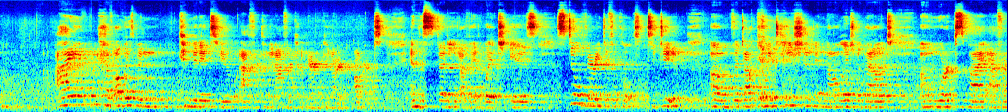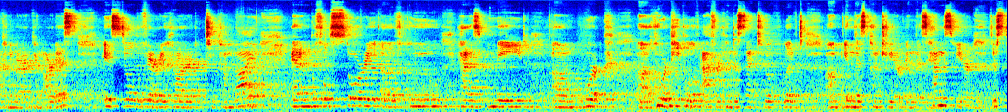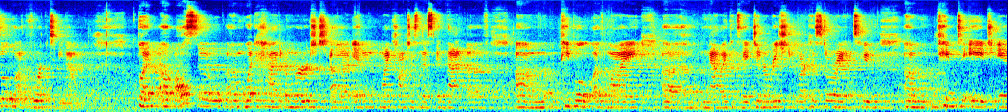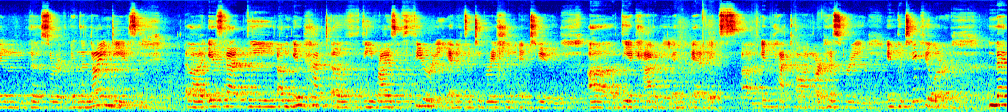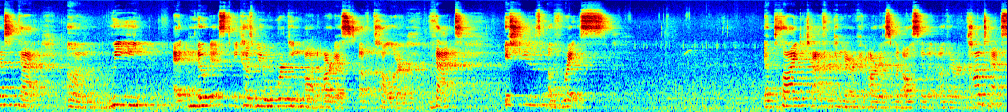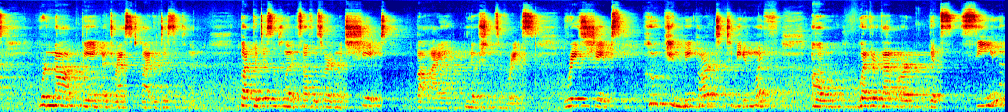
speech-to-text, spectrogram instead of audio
I have always been committed to African and African American art, art and the study of it, which is still very difficult to do. Um, the documentation and knowledge about um, works by African American artists is still very hard to come by, and the full story of who has made um, work, uh, who are people of African descent who have lived um, in this country or in this hemisphere, there's still a lot of work to be done. But uh, also um, what had emerged uh, in my consciousness and that of um, people of my, uh, now I could say generation of art historians who um, came to age in the sort of, in the 90s, uh, is that the um, impact of the rise of theory and its integration into uh, the academy and, and its uh, impact on art history in particular meant that um, we noticed, because we were working on artists of color, that issues of race applied to African American artists, but also in other contexts, were not being addressed by the discipline. But the discipline itself is very much shaped by notions of race. Race shapes who can make art to begin with, um, whether that art gets seen,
